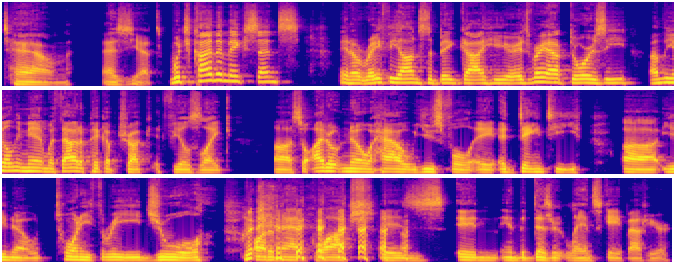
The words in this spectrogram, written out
town as yet, which kind of makes sense you know, Raytheon's the big guy here. It's very outdoorsy. I'm the only man without a pickup truck. It feels like, Uh, so I don't know how useful a, a dainty, uh, you know, 23 joule automatic watch is in, in the desert landscape out here.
